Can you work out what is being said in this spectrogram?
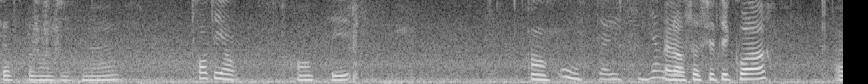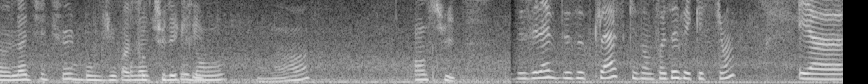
99, 31. 31. Ouh, t'as écrit bien. Alors, ça, c'était quoi? Euh, latitude, donc j'ai Ouais, faut que tu haut. Voilà. Ensuite. Des élèves des autres classes qui ont posé des questions. Et euh,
